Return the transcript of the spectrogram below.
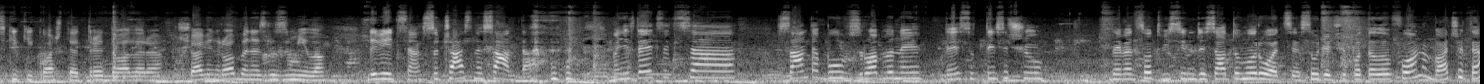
Скільки коштує? 3 долари. Що він робить, не зрозуміло. Дивіться, сучасний Санта. Мені здається, ця Санта був зроблений десь у 1980 році, судячи по телефону, бачите?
